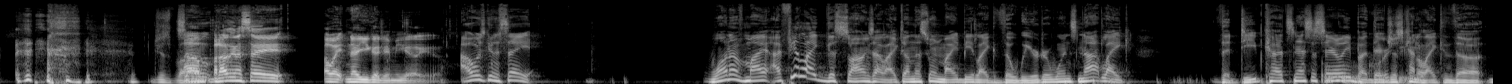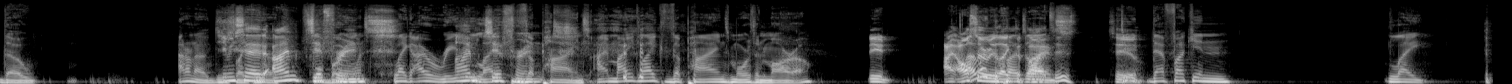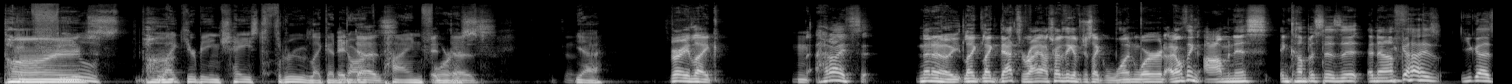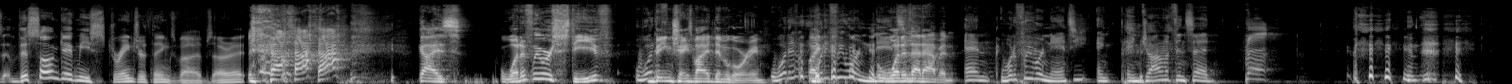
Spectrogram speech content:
Just So- Um, but I was gonna say. Oh wait, no, you go, Jimmy. You go. You go. I was gonna say one of my. I feel like the songs I liked on this one might be like the weirder ones, not like the deep cuts necessarily, Ooh, but they're just kind of like the the. I don't know. Jimmy like said, the "I'm full-blown different. Like I really I'm like the. Pines. I might like the Pines more than Morrow. Dude, I also like really the like the Pines a Pines too. Dude, that fucking like The it Pines. feels like you're being chased through like a It dark does. pine It forest. does. Yeah. It's very like. mm, How do I say? No, no, no. Like, like that's right. I was trying to think of just like one word. I don't think ominous encompasses it enough. you guys, you guys, this song gave me Stranger Things vibes. All right, Guys, what if we were Steve What if- being chased by a Demogorgon? What if Like, what if we were Nancy? What did that happen? And what if we were Nancy and, and Jonathan said,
